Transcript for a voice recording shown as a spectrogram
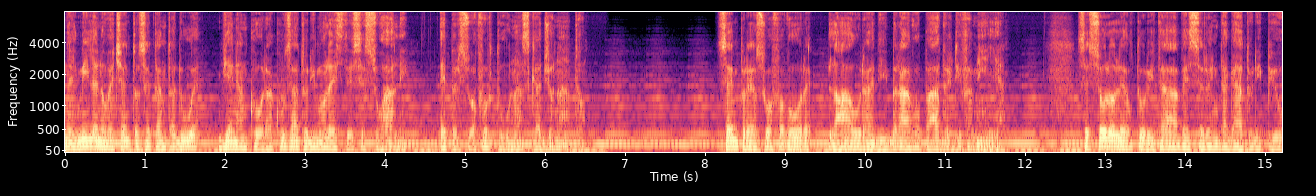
Nel 1972 viene ancora accusato di molestie sessuali e per sua fortuna scagionato. Sempre a suo favore l'aura di bravo padre di famiglia. Se solo le autorità avessero indagato di più,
